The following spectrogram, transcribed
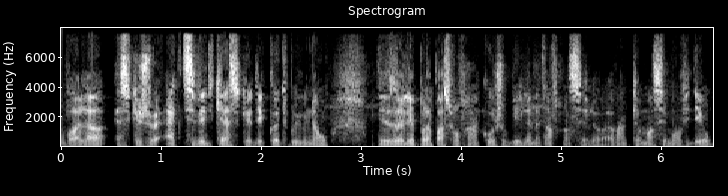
Voilà. Est-ce que je veux activer le casque d'écoute, oui ou non? Désolé pour la passion franco, j'ai oublié de le mettre en français avant de commencer mon vidéo.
